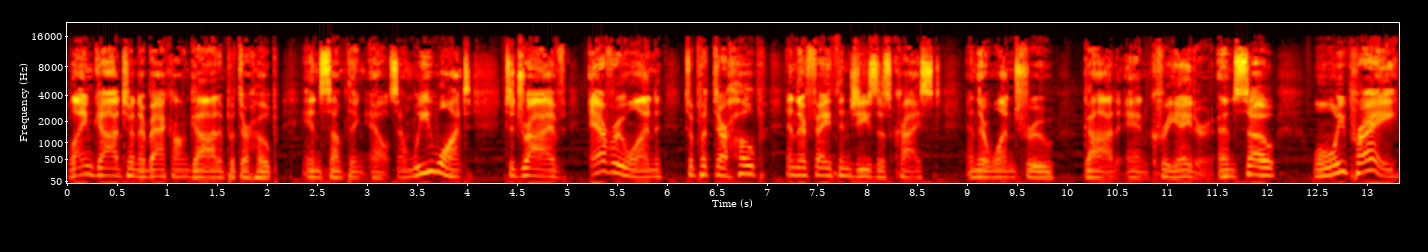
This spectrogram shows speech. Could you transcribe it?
blame God, turn their back on God, and put their hope in something else. And we want to drive everyone to put their hope and their faith in Jesus Christ and their one true God and Creator. And so when we pray,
